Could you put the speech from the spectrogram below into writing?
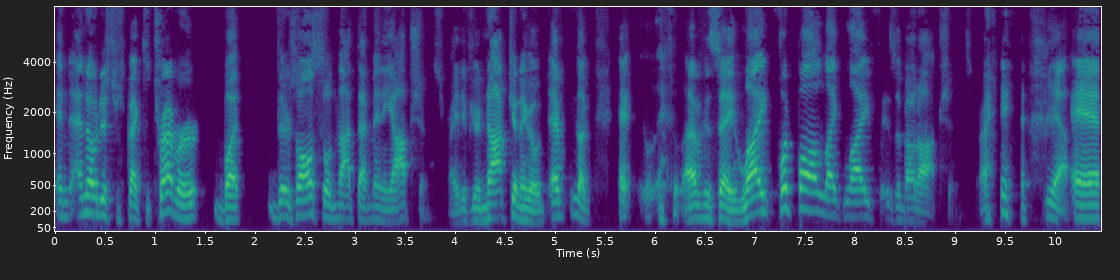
and I no disrespect to Trevor, but there's also not that many options, right? If you're not going to go, look, eh, I have to say, life football, like life, is about options, right? Yeah. and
